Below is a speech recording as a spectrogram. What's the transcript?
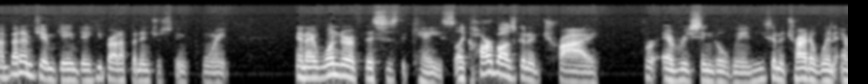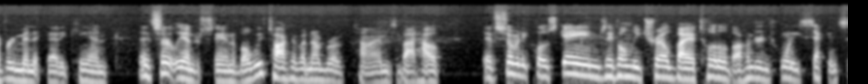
on BetMGM Game Day, he brought up an interesting point. point, and I wonder if this is the case. Like Harbaugh's going to try for every single win. He's going to try to win every minute that he can it's certainly understandable. We've talked about a number of times about how they have so many close games. They've only trailed by a total of 120 seconds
